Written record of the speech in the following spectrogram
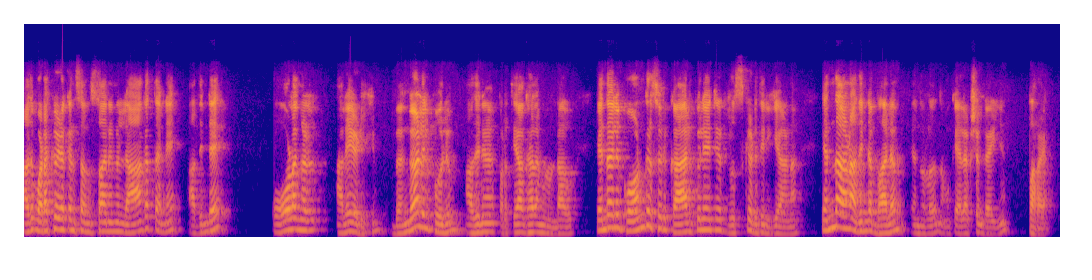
അത് വടക്കുകിഴക്കൻ സംസ്ഥാനങ്ങളിൽ ആകെ തന്നെ അതിന്റെ ഓളങ്ങൾ അലയടിക്കും. ബംഗാളിൽ പോലും അതിന് പ്രത്യാഘാതങ്ങൾ ഉണ്ടാകും. എന്തായാലും കോൺഗ്രസ് ഒരു കാൽക്കുലേറ്റഡ് റിസ്ക് എടുത്തിരിക്കുകയാണ്. എന്താണ് അതിന്റെ ഫലം എന്നുള്ളത് നമുക്ക് ഇലക്ഷൻ കഴിഞ്ഞ് പറയാം.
